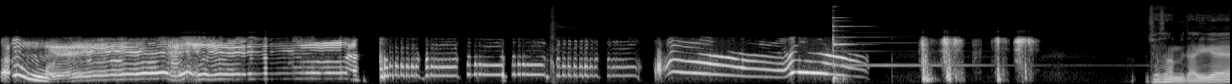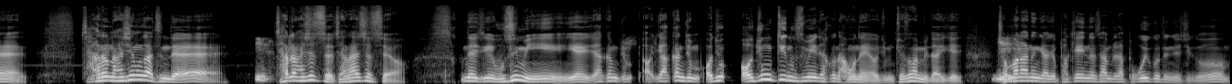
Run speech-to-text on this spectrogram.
죄송합니다. 이게 잘은 하시는 것 같은데 예. 잘은 하셨어요. 잘 하셨어요. 근데 이게 웃음이 예 약간 좀 어, 약간 좀 어중 어중뛴 웃음이 자꾸 나오네요. 좀 죄송합니다. 이게 저만 하는 게 아니고 밖에 있는 사람들 다 보고 있거든요 지금.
